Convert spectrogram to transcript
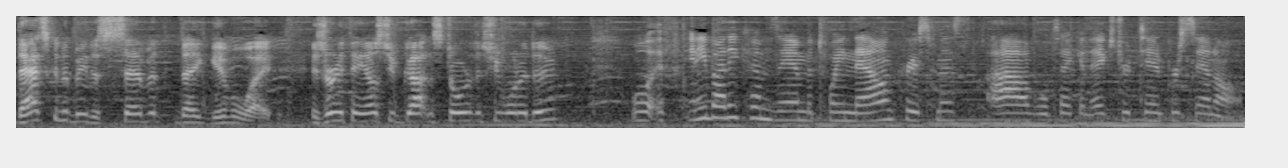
That's going to be the seventh day giveaway. Is there anything else you've got in store that you want to do? Well, if anybody comes in between now and Christmas, I will take an extra 10% off.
